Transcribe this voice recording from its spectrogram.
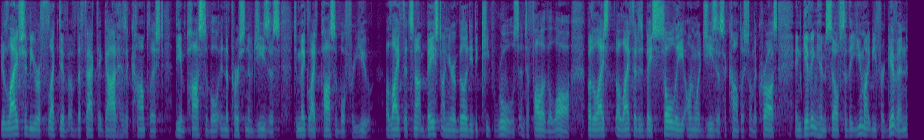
Your life should be reflective of the fact that God has accomplished the impossible in the person of Jesus to make life possible for you a life that's not based on your ability to keep rules and to follow the law, but a life, a life that is based solely on what Jesus accomplished on the cross and giving himself so that you might be forgiven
